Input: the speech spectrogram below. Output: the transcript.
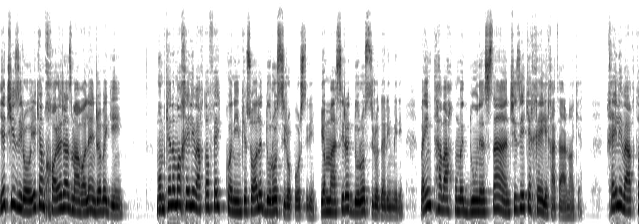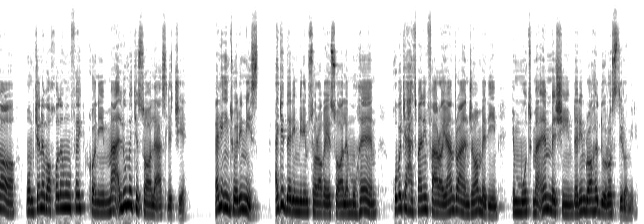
یه چیزی رو یکم خارج از مقاله اینجا بگیم. ممکنه ما خیلی وقتا فکر کنیم که سوال درستی رو پرسیدیم یا مسیر درستی رو داریم میریم و این توهم دونستن چیزیه که خیلی خطرناکه. خیلی وقتا ممکنه با خودمون فکر کنیم. معلومه که سوال اصلی چیه. ولی اینطوری نیست. اگه داریم میریم سراغ سوال مهم خوبه که حتما این فرایند رو انجام بدیم که مطمئن بشیم داریم راه درستی رو میریم.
